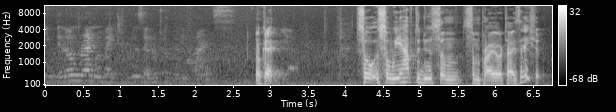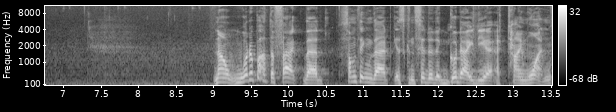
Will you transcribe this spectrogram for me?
In the long run, we might lose a lot of elephants. Okay. Yeah. So, so we have to do some, some prioritization. Now, what about the fact that something that is considered a good idea at time one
